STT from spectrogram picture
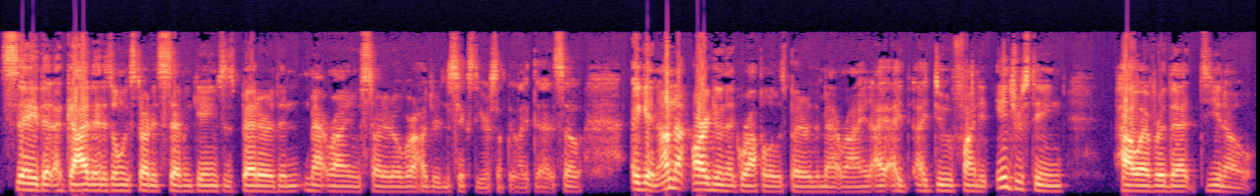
say that a guy that has only started seven games is better than matt ryan who started over 160 or something like that. So again i'm not arguing that garoppolo is better than matt ryan. I, I, I do find it interesting however that you know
